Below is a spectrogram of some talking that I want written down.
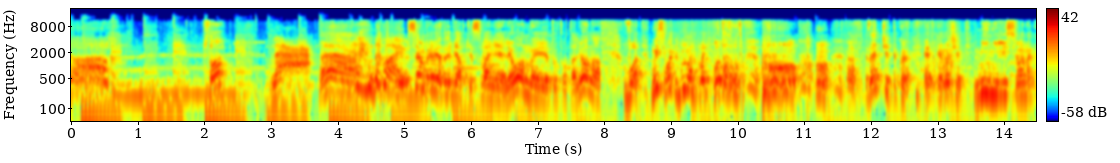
Ах. Что? Да. А, Давай. Всем привет, ребятки, с вами Леон и тут вот Алена. Вот, мы сегодня будем открывать вот это вот. Знаете, что это такое? Это, короче, мини-лисенок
